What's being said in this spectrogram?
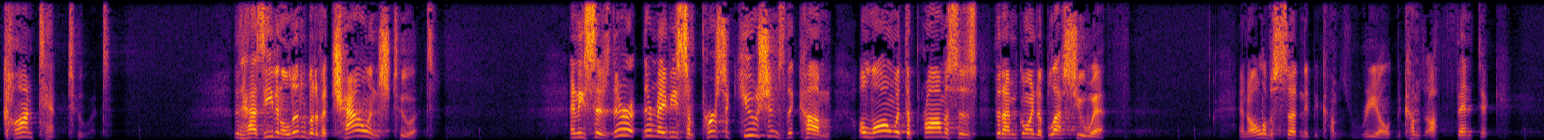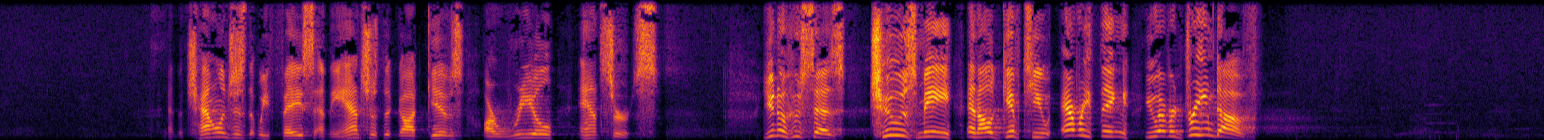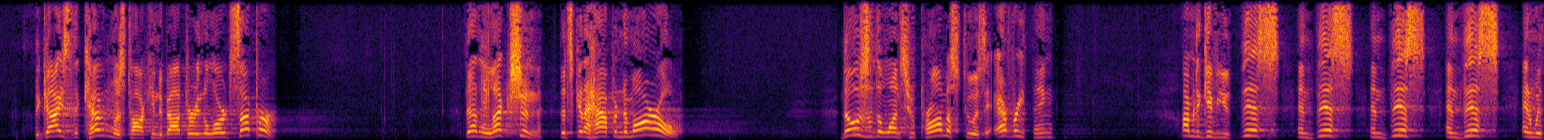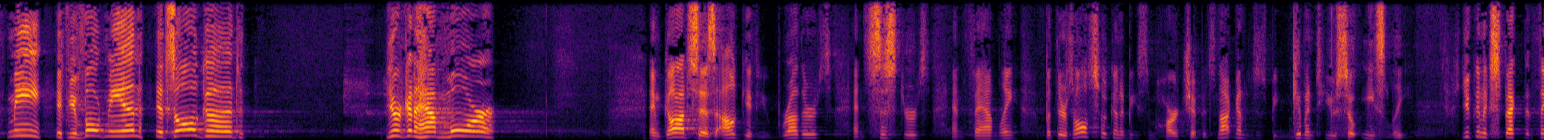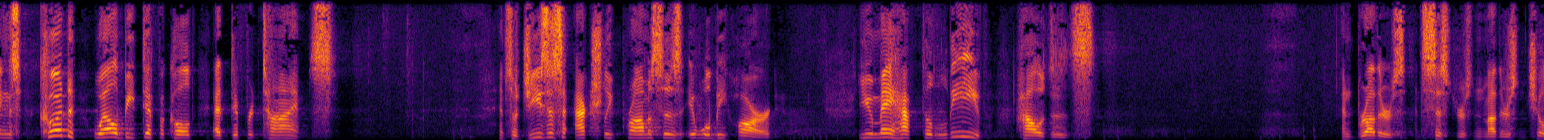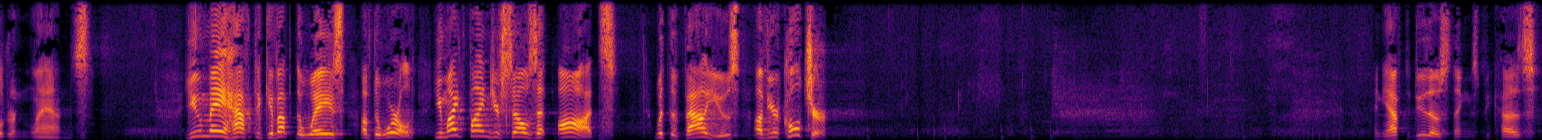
content to it, that has even a little bit of a challenge to it. And he says, there, there may be some persecutions that come along with the promises that I'm going to bless you with. And all of a sudden it becomes real, it becomes authentic. And the challenges that we face and the answers that God gives are real answers. You know who says, Choose me and I'll give to you everything you ever dreamed of? The guys that Kevin was talking about during the Lord's Supper. That election that's going to happen tomorrow. Those are the ones who promised to us everything. I'm going to give you this and this and this and this. And with me, if you vote me in, it's all good. You're going to have more. And God says, I'll give you brothers and sisters and family, but there's also going to be some hardship. It's not going to just be given to you so easily you can expect that things could well be difficult at different times. And so Jesus actually promises it will be hard. You may have to leave houses and brothers and sisters and mothers and children and lands. You may have to give up the ways of the world. You might find yourselves at odds with the values of your culture. And you have to do those things because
